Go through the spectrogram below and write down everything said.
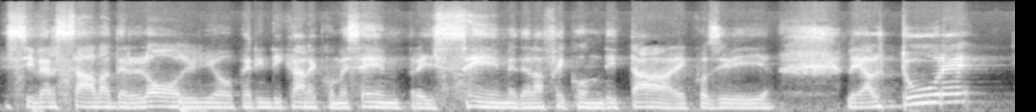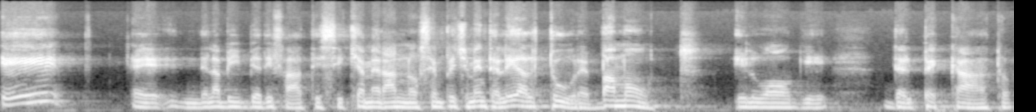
si versava dell'olio per indicare come sempre il seme della fecondità e così via. Le alture e, e nella Bibbia di fatti si chiameranno semplicemente le alture, Bamot, i luoghi del peccato.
